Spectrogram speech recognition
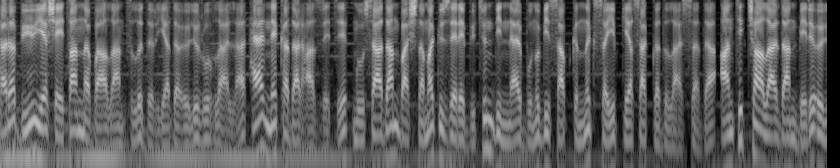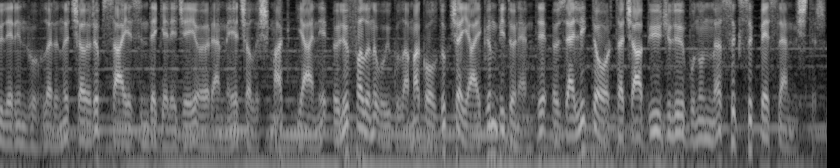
Kara büyü ya şeytanla bağlantılıdır ya da ölü ruhlarla, her ne kadar Hazreti Musa'dan başlamak üzere bütün dinler bunu bir sapkınlık sayıp yasakladılarsa da, antik çağlardan beri ölülerin ruhlarını çağırıp sayesinde geleceği öğrenmeye çalışmak, yani ölü falını uygulamak oldukça yaygın bir dönemdi, özellikle Orta Çağ büyücülüğü bununla sık sık beslenmiştir.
